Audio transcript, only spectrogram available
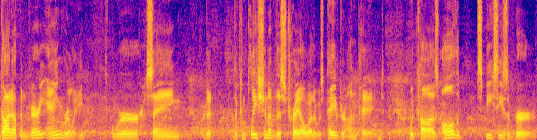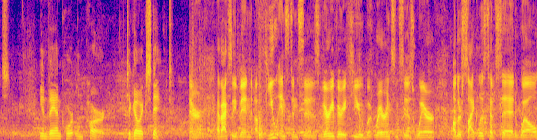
got up and very angrily were saying that the completion of this trail, whether it was paved or unpaved, would cause all the species of birds in Van Cortlandt Park to go extinct. There have actually been a few instances, very, very few, but rare instances where other cyclists have said, well,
